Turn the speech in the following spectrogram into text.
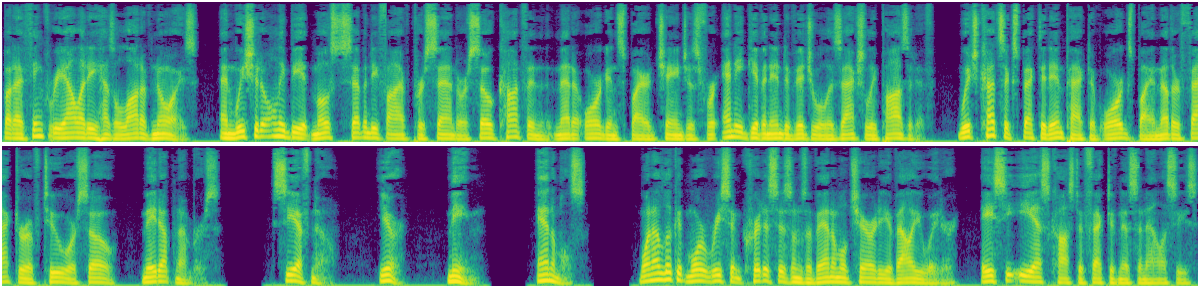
but I think reality has a lot of noise, and we should only be at most 75% or so confident that meta org inspired changes for any given individual is actually positive, which cuts expected impact of orgs by another factor of 2 or so, made up numbers. CF no. Year. Meme. Animals. When I look at more recent criticisms of Animal Charity Evaluator, ACE's cost effectiveness analyses,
